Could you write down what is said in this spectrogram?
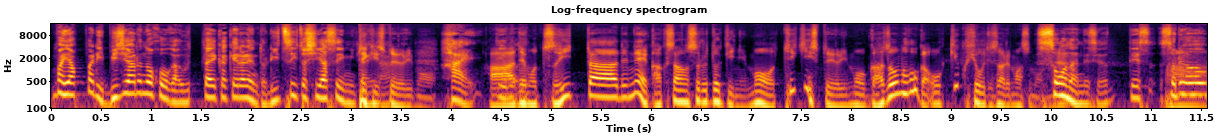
まあ、やっぱりビジュアルの方が訴えかけられるとリツイートしやすいみたいな。テキストよりも、はい、あでもツイッターでね拡散するときにもテキストよりも画像の方が大きく表示されますもんね。そうなんですよ。でそれを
